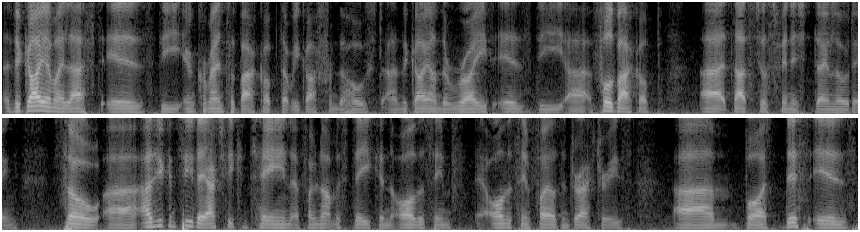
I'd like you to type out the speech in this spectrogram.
The guy on my left is the incremental backup that we got from the host, and the guy on the right is the uh, full backup uh, that's just finished downloading. So uh, as you can see, they actually contain, if I'm not mistaken, all the same all the same files and directories. Um, but this is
